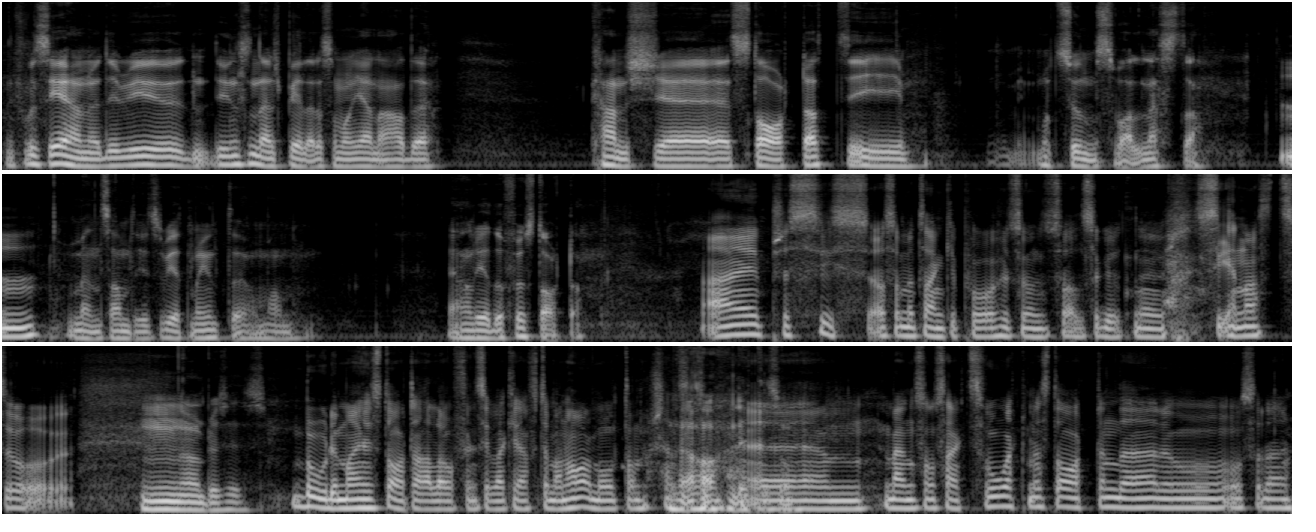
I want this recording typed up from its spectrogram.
Vi får se här nu, det, blir ju, det är en sån där spelare som man gärna hade kanske startat i, mot Sundsvall nästa. mm. Men samtidigt så vet man ju inte om han är han redo för att starta. Nej, precis. Alltså med tanke på hur Sundsvall såg ut nu senast så Mm, ja, precis. borde man ju starta alla offensiva krafter man har mot dem. Känns Ja, som. lite så. Ehm, Men som sagt, svårt med starten där och, och sådär.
